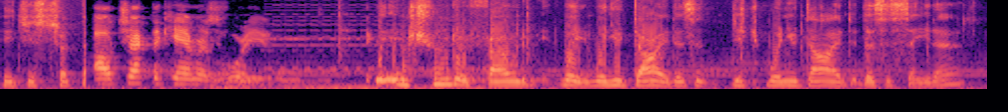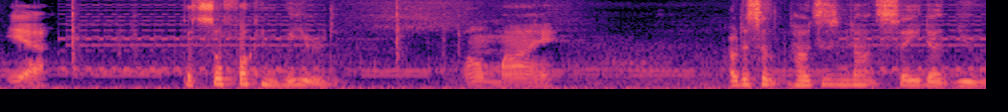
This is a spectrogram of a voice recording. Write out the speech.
He just shut down. I'll check the cameras for you. The intruder found me. Wait, when you died, does it? Did when you died, does it say that? Yeah. That's so fucking weird. Oh my. How does it? How does it not say that you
